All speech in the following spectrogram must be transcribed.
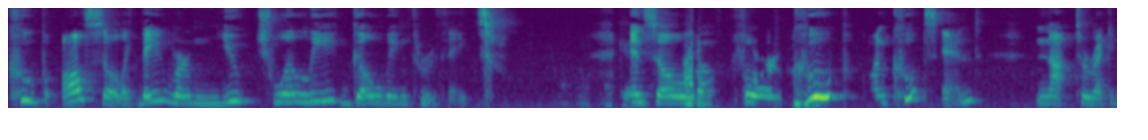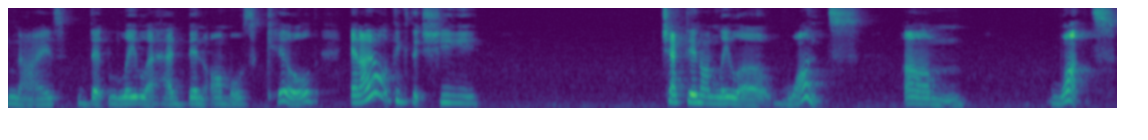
coop also like they were mutually going through things okay. and so for coop on coop's end not to recognize that Layla had been almost killed. And I don't think that she checked in on Layla once. Um, once.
